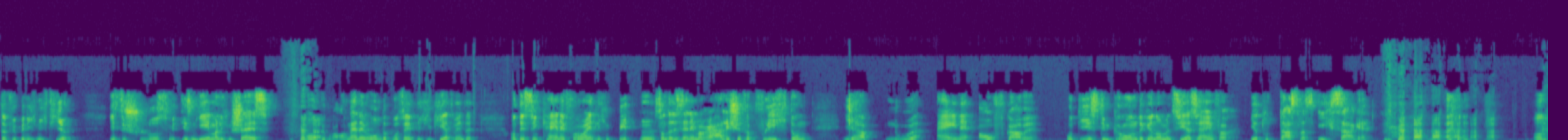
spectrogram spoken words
Dafür bin ich nicht hier. Jetzt ist Schluss mit diesem jämmerlichen Scheiß und wir brauchen eine hundertprozentige Kehrtwende. Und das sind keine freundlichen Bitten, sondern das ist eine moralische Verpflichtung. Ihr habt nur eine Aufgabe und die ist im Grunde genommen sehr, sehr einfach. Ihr tut das, was ich sage. und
